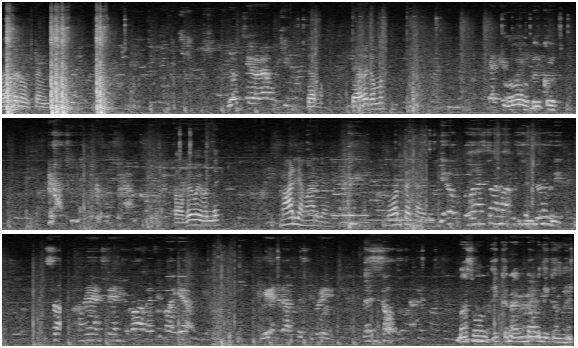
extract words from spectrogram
मैं बनोटन क्या रहा बिल्कुल। भाई बंदे? मार जा मार जा। बहुत अच्छा था शायद बस वो एक रन डॉट दिखा मैं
